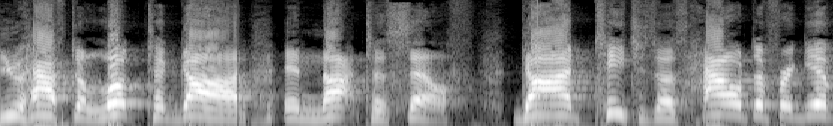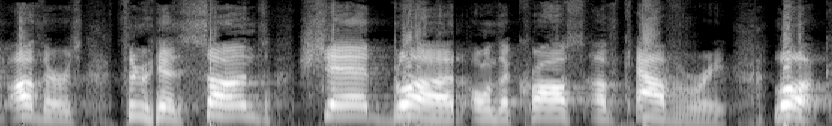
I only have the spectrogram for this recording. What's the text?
You have to look to God and not to self. God teaches us how to forgive others through his son's shed blood on the cross of Calvary. Look,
